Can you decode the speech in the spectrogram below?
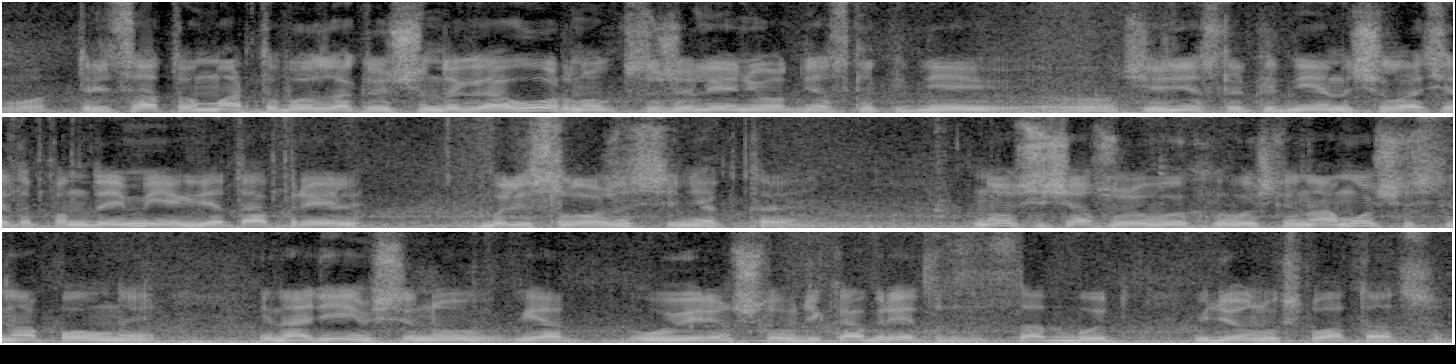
Вот. 30 марта был заключен договор, но, к сожалению, вот несколько дней, э, через несколько дней началась эта пандемия, где-то апрель, были сложности некоторые. Но сейчас уже вы- вышли на мощности, на полные. И надеемся, ну, я уверен, что в декабре этот сад будет введен в эксплуатацию.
